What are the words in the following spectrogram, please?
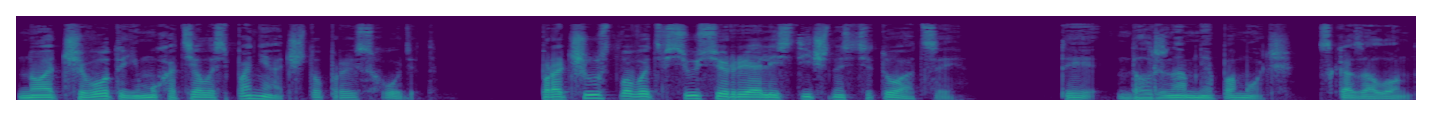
но от чего-то ему хотелось понять, что происходит. Прочувствовать всю сюрреалистичность ситуации. «Ты должна мне помочь», — сказал он.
